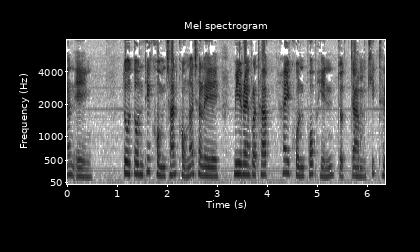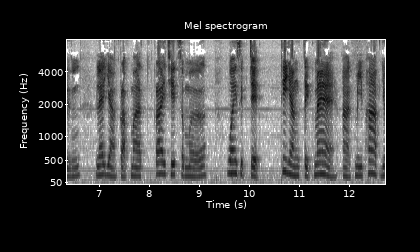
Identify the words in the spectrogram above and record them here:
นั่นเอง ตัวตนที่คมชัดของนาชเลมีแรงประทับ ให้คนพบเห็นจดจำคิดถึง และอยากกลับมาใกล้ชิดเสมอ วัยสิบเจ็ดที่ยังติดแม่อาจมีภาพโย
